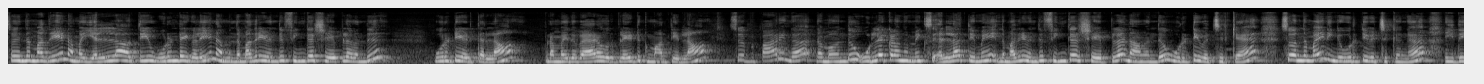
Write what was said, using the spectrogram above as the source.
ஸோ இந்த மாதிரியே நம்ம எல்லாத்தையும் உருண்டைகளையும் நம்ம இந்த மாதிரி வந்து ஃபிங்கர் ஷேப்பில் வந்து உருட்டி எடுத்துடலாம். நம்ம இதை வேறு ஒரு பிளேட்டுக்கு மாற்றிடலாம் ஸோ இப்போ பாருங்கள் நம்ம வந்து உருளைக்கிழங்கு மிக்ஸ் எல்லாத்தையுமே இந்த மாதிரி வந்து ஃபிங்கர் ஷேப்பில் நான் வந்து உருட்டி வச்சுருக்கேன். ஸோ அந்த மாதிரி நீங்கள் உருட்டி வச்சுக்கோங்க. இது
